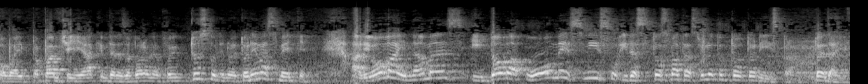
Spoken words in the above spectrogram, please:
ovaj, pa, pamćenje jakim da ne zaboravljam tvoju, dozvoljeno je, to nema smetnje. Ali ovaj namaz i dova u ome smislu i da se to smatra sunetom, to, to nije ispravno. To je dalje.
